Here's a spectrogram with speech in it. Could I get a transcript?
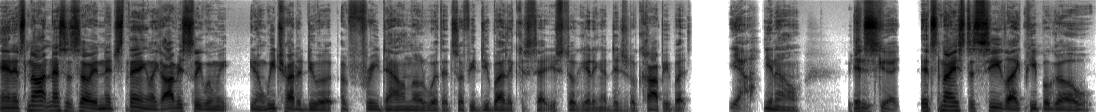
and it's not necessarily a niche thing. Like, obviously, when we you know we try to do a, a free download with it, so if you do buy the cassette, you're still getting a digital copy. But yeah, you know, which is it's- good. it's nice to see like people go,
